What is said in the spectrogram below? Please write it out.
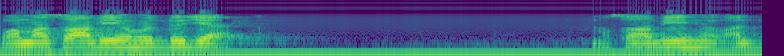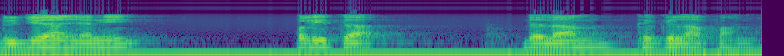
ومصابيح الدجا مصابيح الدجا يعني pelita دلام kegelapan.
